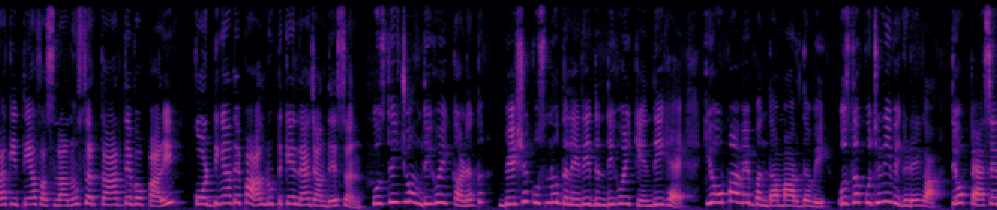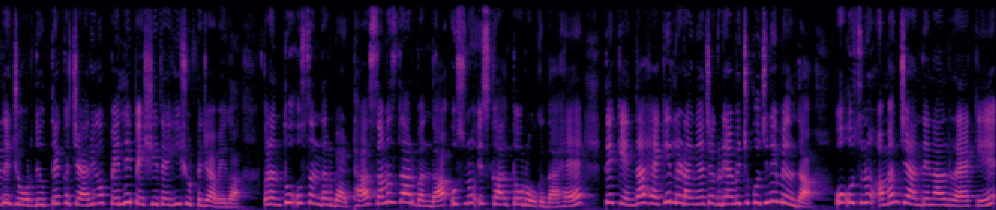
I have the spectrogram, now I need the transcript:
ਪੈਦਾ ਕੀਤੀਆਂ ਫਸਲਾਂ ਨੂੰ ਸਰਕਾਰ ਦੇ ਵਪਾਰੀ ਕੋਡੀਆਂ ਦੇ ਭਾਅ ਲੁੱਟ ਕੇ ਲੈ ਜਾਂਦੇ ਸਨ। ਉਸ ਦੀ ਝੂਮਦੀ ਹੋਈ ਕਣਕ ਬੇਸ਼ੱਕ ਉਸ ਨੂੰ ਦਲੇਰੀ ਦਿੰਦੀ ਹੋਈ ਕਹਿੰਦੀ ਹੈ ਕਿ ਉਹ ਭਾਵੇਂ ਬੰਦਾ ਮਾਰ ਦਵੇ ਉਸ ਦਾ ਕੁਝ ਨਹੀਂ ਵਿਗੜੇਗਾ ਤੇ ਉਹ ਪੈਸੇ ਦੇ ਜ਼ੋਰ ਦੇ ਉੱਤੇ ਕਚਹਿਰੀਓਂ ਪਹਿਲੀ ਪੇਸ਼ੀ ਤੇ ਹੀ ਛੁੱਟ ਜਾਵੇਗਾ। ਪਰੰਤੂ ਉਸ ਅੰਦਰ ਬੈਠਾ ਸਮਝਦਾਰ ਬੰਦਾ ਉਸ ਨੂੰ ਇਸ ਗੱਲ ਤੋਂ ਰੋਕਦਾ ਹੈ ਤੇ ਕਹਿੰਦਾ ਹੈ ਕਿ ਲੜਾਈਆਂ ਝਗੜਿਆਂ ਵਿੱਚ ਕੁਝ ਨਹੀਂ ਮਿਲਦਾ। ਉਹ ਉਸ ਨੂੰ ਅਮਨ ਚੈਨ ਦੇ ਨਾਲ ਰਹਿ ਕੇ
